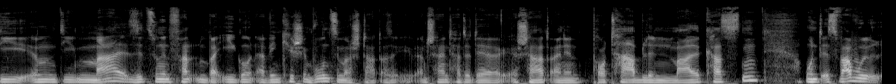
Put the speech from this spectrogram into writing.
die, ähm, die Malsitzungen fanden bei Egon Erwin Kisch im Wohnzimmer statt. Also anscheinend hatte der Schad einen portablen Malkasten und es war wohl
